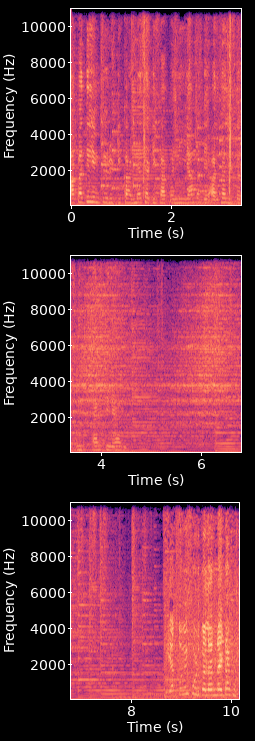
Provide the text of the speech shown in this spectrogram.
पाकातील इम्प्युरिटी काढण्यासाठी काकांनी यामध्ये अर्धा लिटर दूध ऍड केले आहे. यात तुम्ही फूड कलर नाही टाकत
